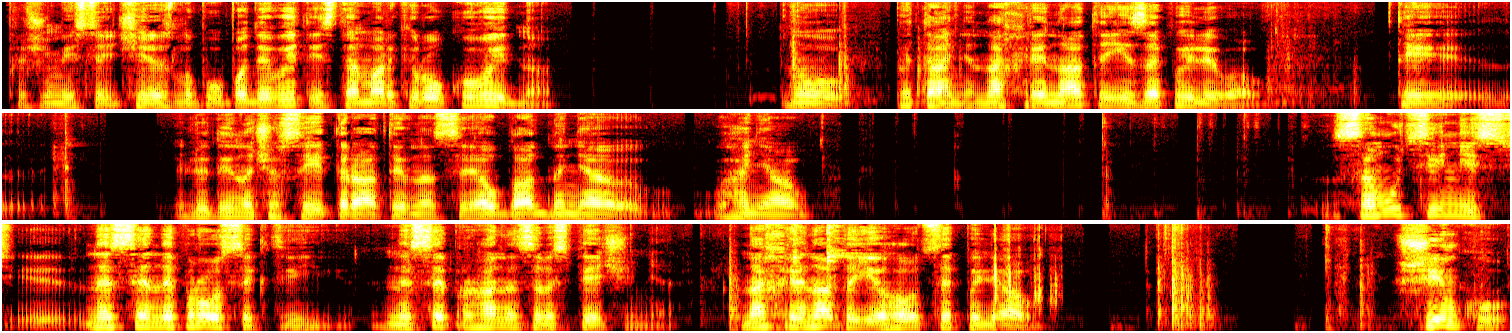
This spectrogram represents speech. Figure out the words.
причому, якщо через лупу подивитись, там маркировку видно. Ну, питання, нахрена ти її запилював? Ти людина часи тратив на це, обладнання ганяв. Саму цінність е, несе не просик твій, несе програмне забезпечення. Нахрена ти його оце пиляв? Шимку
